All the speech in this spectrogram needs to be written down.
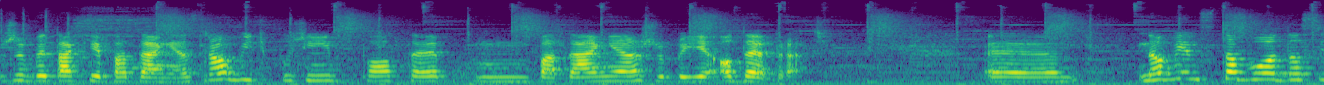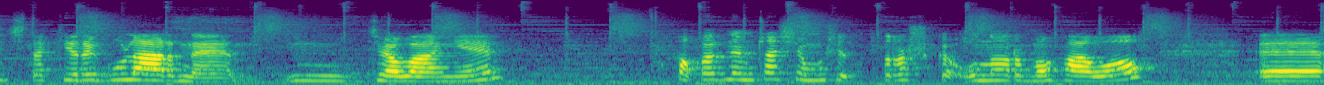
żeby takie badania zrobić, później po te mm, badania, żeby je odebrać. No więc to było dosyć takie regularne mm, działanie. Po pewnym czasie mu się to troszkę unormowało, e,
